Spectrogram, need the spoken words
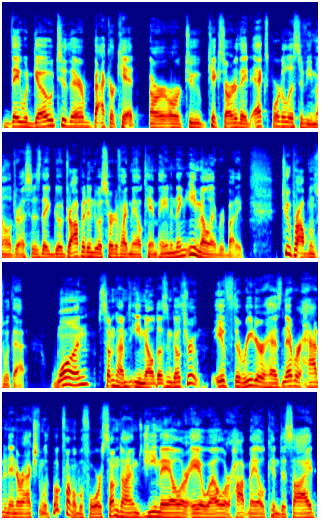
they would go to their backer kit or, or to Kickstarter. They'd export a list of email addresses. They'd go drop it into a certified mail campaign and then email everybody. Two problems with that. One, sometimes email doesn't go through. If the reader has never had an interaction with BookFunnel before, sometimes Gmail or AOL or Hotmail can decide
